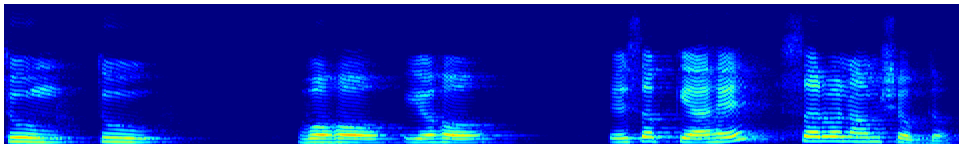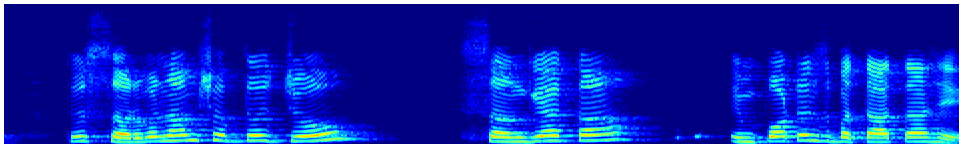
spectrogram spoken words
तुम, तू, वह, यह, ये सब क्या है? सर्वनाम शब्द। तो सर्वनाम शब्द जो संज्ञा का इम्पोर्टेंस बताता है,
